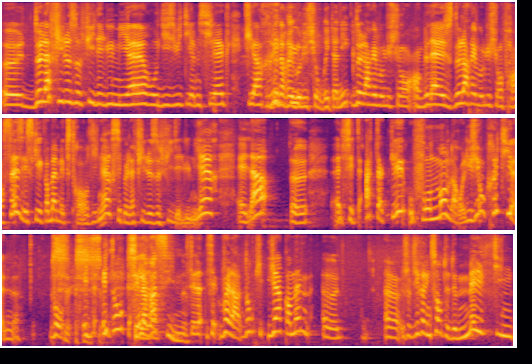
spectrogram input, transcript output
euh, de la philosophie des Lumières au XVIIIe siècle, qui a de la Révolution britannique, de la Révolution anglaise, de la Révolution française. Et ce qui est quand même extraordinaire, c'est que la philosophie des Lumières, elle a, euh, elle s'est attaquée au fondement de la religion chrétienne. Bon, et, donc c'est la racine. voilà, donc il y a quand même, euh, euh, je dirais, une sorte de melting.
